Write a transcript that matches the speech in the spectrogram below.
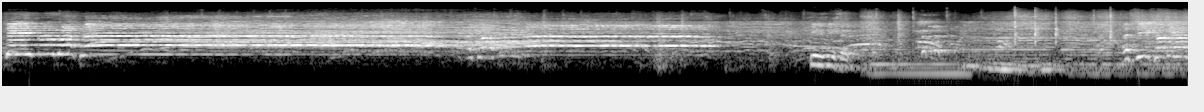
Steve Morocco! I can't believe de caminhada.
